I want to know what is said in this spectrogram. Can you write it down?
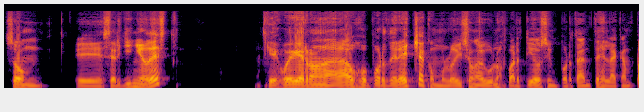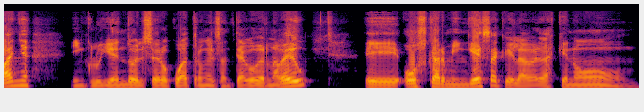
son eh, Serginho Dest, que juegue Ronald Araujo por derecha, como lo hizo en algunos partidos importantes de la campaña, incluyendo el 0-4 en el Santiago Bernabéu. Eh, Oscar Mingueza, que la verdad es que no,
